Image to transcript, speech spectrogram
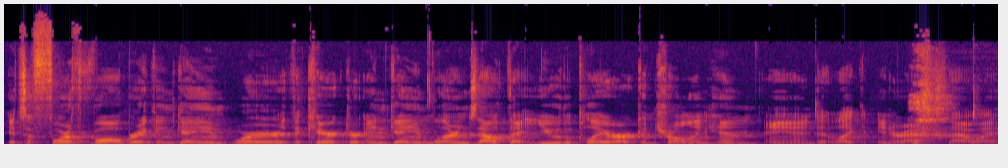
It's a fourth ball breaking game where the character in game learns out that you the player are controlling him and it like interacts that way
